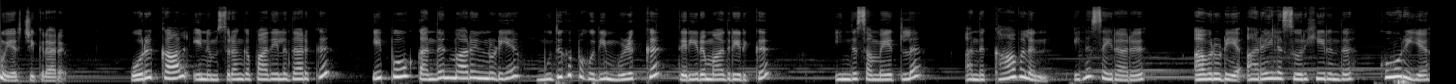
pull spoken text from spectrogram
முயற்சிக்கிறாரு. ஒரு கால் இன்னும் சுரங்கப்பாதையில தான் இருக்கு. இப்போ கந்தன்மாரனுடைய முதுகு பகுதி முழுக்க தெரியற மாதிரி இருக்கு. இந்த சமயத்துல அந்த காவலன் என்ன செய்றாரு? அவருடைய அறையில சொருகியிருந்த கூறிய கூரிய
